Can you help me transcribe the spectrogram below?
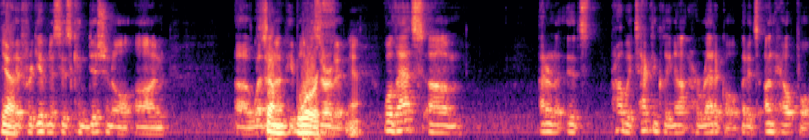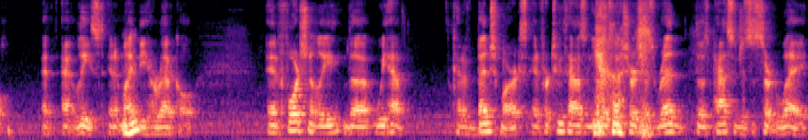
Yeah. that forgiveness is conditional on uh, whether or not people worth, deserve it. yeah. Well, that's, um, I don't know, it's probably technically not heretical, but it's unhelpful at, at least, and it might be heretical. And fortunately, the we have kind of benchmarks, and for 2,000 years, the church has read those passages a certain way.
